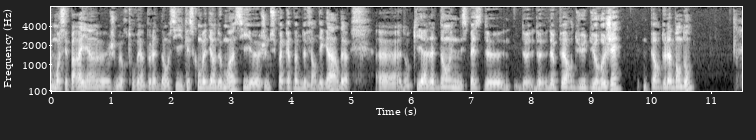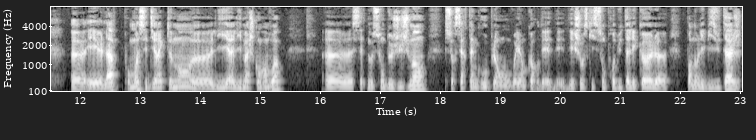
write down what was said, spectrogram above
moi, c'est pareil, hein, euh, je me retrouvais un peu là-dedans aussi. Qu'est-ce qu'on va dire de moi si euh, je ne suis pas capable de faire mmh. des gardes? Donc, il y a là-dedans une espèce de, de, peur du, du, mmh. rejet, une peur de l'abandon. et là, pour moi, c'est directement lié à l'image qu'on renvoie. cette notion de jugement. Sur certains groupes, là, on voyait encore des, des, choses qui se sont produites à l'école pendant les bizutages.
